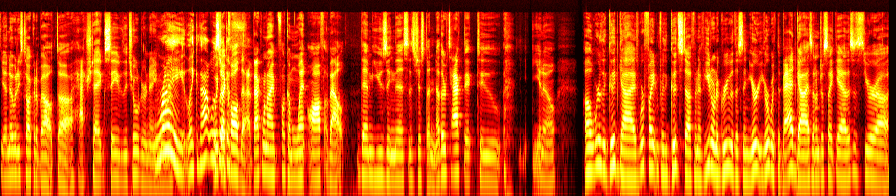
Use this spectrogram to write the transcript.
Yeah, nobody's talking about uh, hashtag save the children anymore. Right. Like, that was Which like I called that. Back when I fucking went off about them using this as just another tactic to, you know, oh, we're the good guys. We're fighting for the good stuff. And if you don't agree with us, then you're you're with the bad guys. And I'm just like, yeah, this is your uh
